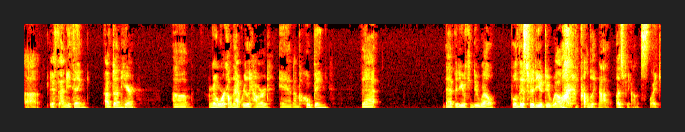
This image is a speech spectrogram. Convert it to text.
uh, if anything I've done here. Um, I'm going to work on that really hard, and I'm hoping that that video can do well. Will this video do well? Probably not. Let's be honest. Like,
